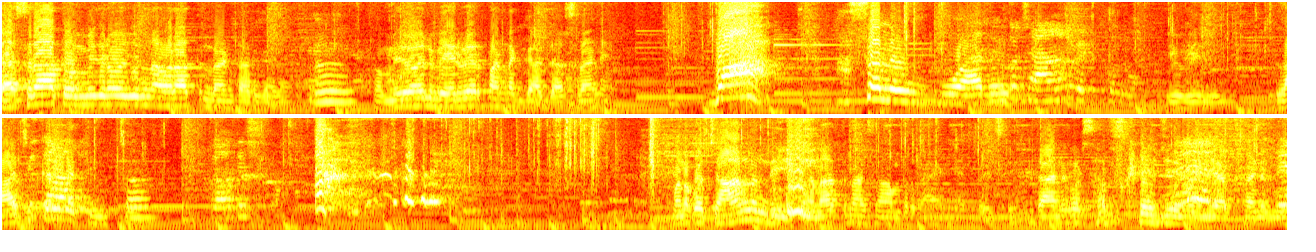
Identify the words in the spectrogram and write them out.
దసరా తొమ్మిది రోజులు నవరాత్రులు అంటారు కదా. మ్మ్. తొమ్మిది రోజులు వేరు వేరు పండగ కాదు దసరానే. వా అసలు లాజికల్గా మనకు ఛానల్ ఉంది సనాతన సాంప్రదాయం అని చెప్పేసి. దాన్ని కూడా సబ్స్క్రైబ్ చేయమని చెప్పండి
